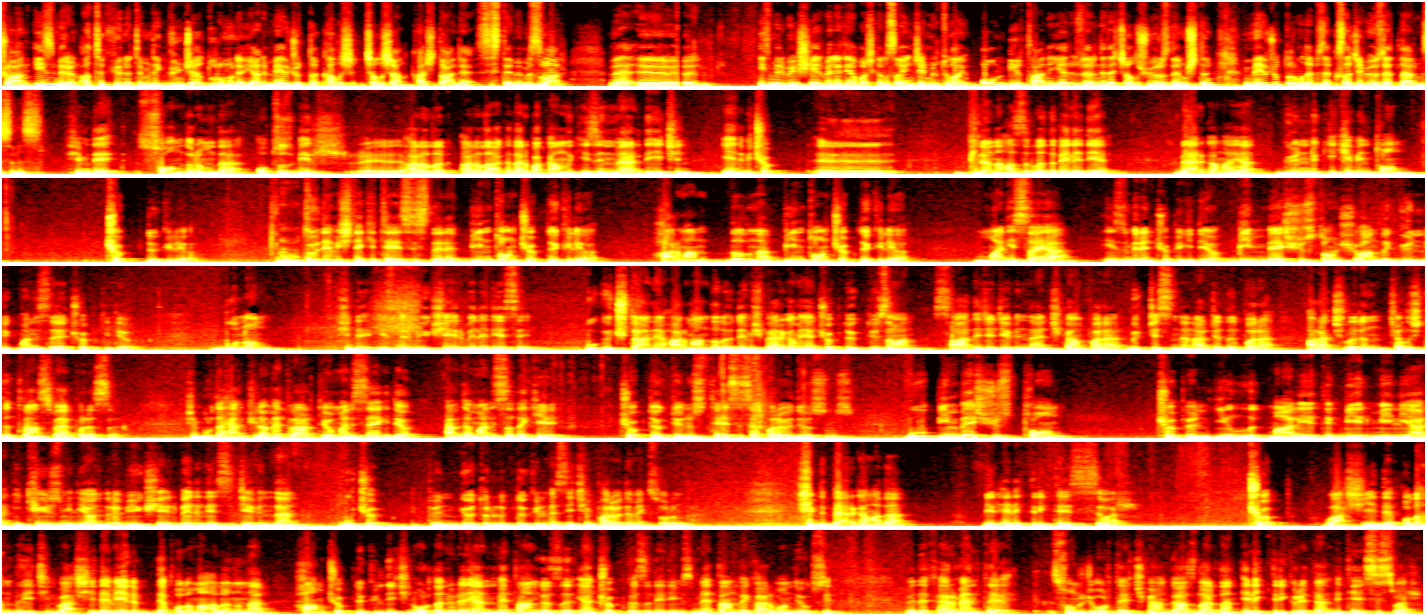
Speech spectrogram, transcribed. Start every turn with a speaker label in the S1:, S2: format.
S1: Şu an İzmir'in atık yönetiminde güncel durumu ne? Yani mevcutta kalış- çalışan kaç tane sistemimiz var ve e, İzmir Büyükşehir Belediye Başkanı Sayın Cemil Tugay 11 tane yer üzerinde de çalışıyoruz demişti. Mevcut durumu da bize kısaca bir özetler misiniz?
S2: Şimdi son durumda 31 e, Aralık Aralık'a kadar bakanlık izin verdiği için yeni bir çöp e, planı hazırladı belediye. Bergama'ya günlük 2000 ton çöp dökülüyor.
S1: Evet.
S2: Ödemiş'teki tesislere 1000 ton çöp dökülüyor. Harman dalına 1000 ton çöp dökülüyor. Manisa'ya İzmir'in çöpü gidiyor. 1500 ton şu anda günlük Manisa'ya çöp gidiyor. Bunun şimdi İzmir Büyükşehir Belediyesi bu üç tane Harmandalı ödemiş Bergama'ya çöp döktüğü zaman sadece cebinden çıkan para, bütçesinden harcadığı para araçların çalıştığı transfer parası. Şimdi burada hem kilometre artıyor Manisa'ya gidiyor hem de Manisa'daki çöp döktüğünüz tesise para ödüyorsunuz. Bu 1500 ton çöpün yıllık maliyeti 1 milyar 200 milyon lira Büyükşehir Belediyesi cebinden bu çöpün götürülüp dökülmesi için para ödemek zorunda. Şimdi Bergama'da bir elektrik tesisi var. Çöp vahşi depolandığı için, vahşi demeyelim, depolama alanına ham çöp döküldüğü için oradan üreyen metan gazı, yani çöp gazı dediğimiz metan ve karbondioksit ve de fermente sonucu ortaya çıkan gazlardan elektrik üreten bir tesis var.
